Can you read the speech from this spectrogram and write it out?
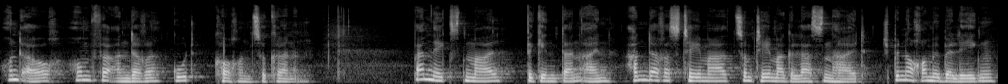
und auch um für andere gut kochen zu können. Beim nächsten Mal beginnt dann ein anderes Thema zum Thema Gelassenheit. Ich bin auch am Überlegen,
